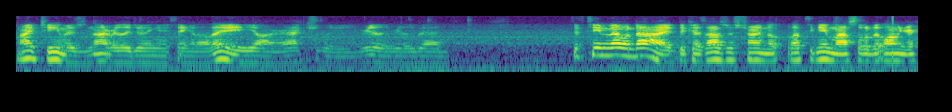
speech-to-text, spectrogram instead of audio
My team is not really doing anything at all. They are actually really, really bad. 15 0 and died because I was just trying to let the game last a little bit longer.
